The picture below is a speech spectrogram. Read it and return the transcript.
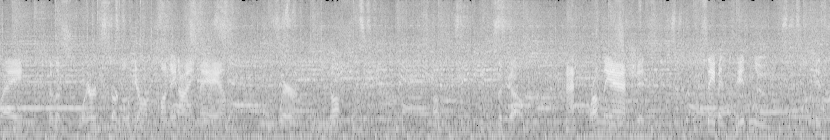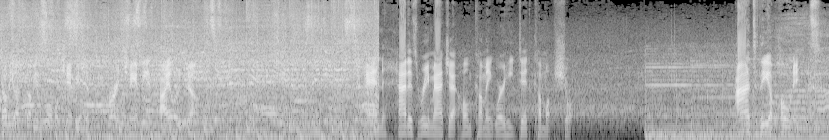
Way to the squared circle here on Monday Night Mayhem, where just a few weeks ago, at From the Ashes, Saban did lose his WSW Global Championship to current champion Tyler Jones, and had his rematch at Homecoming where he did come up short. And the opponent.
